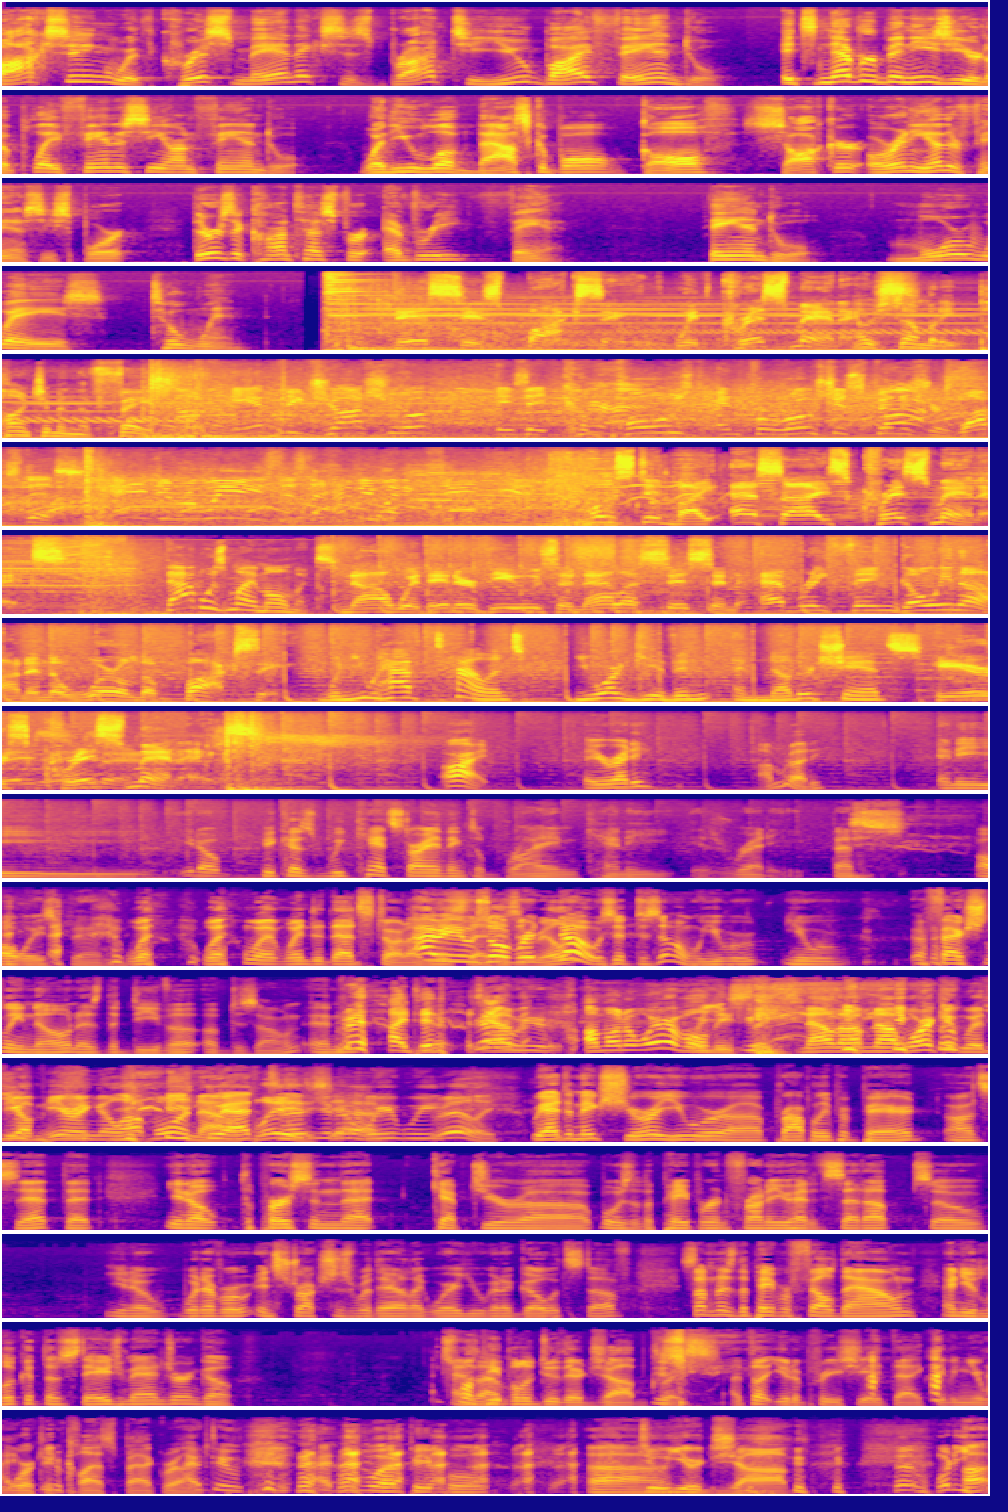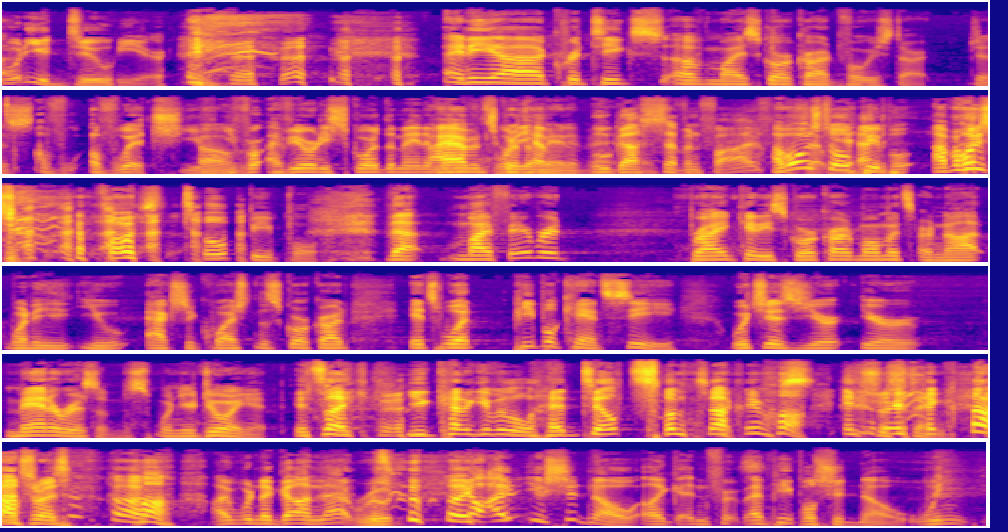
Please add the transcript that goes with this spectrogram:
Boxing with Chris Mannix is brought to you by FanDuel. It's never been easier to play fantasy on FanDuel. Whether you love basketball, golf, soccer, or any other fantasy sport, there is a contest for every fan. FanDuel, more ways to win. This is Boxing with Chris Mannix. Oh, somebody punch him in the face. Anthony Joshua is a composed and ferocious finisher. Watch this. Andy Ruiz Hosted by SI's Chris Mannix. That was my moment. Now, with interviews, analysis, and everything going on in the world of boxing. When you have talent, you are given another chance. Here's Chris Mannix. All right. Are you ready? I'm ready. Any, you know, because we can't start anything until Brian Kenny is ready. That's always been. when, when, when, did that start? I, I mean, it was that. over. It really? No, it was at DAZN. You were you were affectionately known as the diva of DAZN. And really? I did. You know, I'm, yeah, we, I'm, unaware of all these things. Now that I'm not working with you, I'm hearing a lot more now. Please, to, you know, yeah, we, we, really. We had to make sure you were uh, properly prepared on set. That you know the person that kept your uh, what was it the paper in front of you had it set up so you know whatever instructions were there like where you were going to go with stuff sometimes the paper fell down and you look at the stage manager and go I just want people to do their job, Chris. I thought you'd appreciate that, given your working class background. I do. I do want people uh, do your job. what do you uh, What do you do here? any uh, critiques of my scorecard before we start? Just of, of which you, oh. have you already scored the main event? I haven't scored the main event. Ugas seven five. I've always told people. I've always, I've always told people that my favorite Brian Kenny scorecard moments are not when he, you actually question the scorecard. It's what people can't see, which is your your mannerisms when you're doing it. It's like you kind of give a little head tilt sometimes. Huh, interesting. Like, huh, That's right. Huh, I wouldn't have gone that route. like, no, I, you should know, like, and, for, and people should know. When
